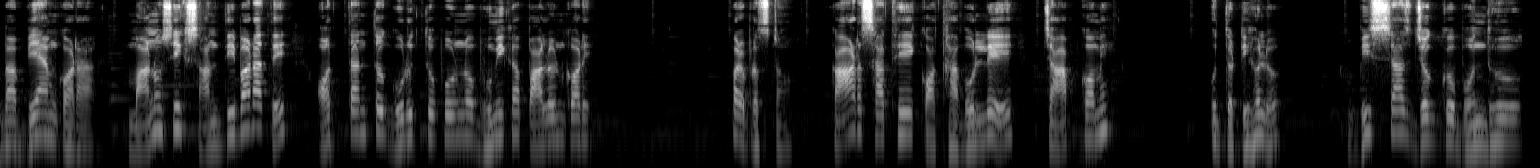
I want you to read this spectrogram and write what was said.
বা ব্যায়াম করা, মানসিক শান্তি বাড়াতে অত্যন্ত গুরুত্বপূর্ণ ভূমিকা পালন করে। পর প্রশ্ন, কার সাথে কথা বললে চাপ কমে? উত্তরটি হল, বিশ্বাসযোগ্য বন্ধু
